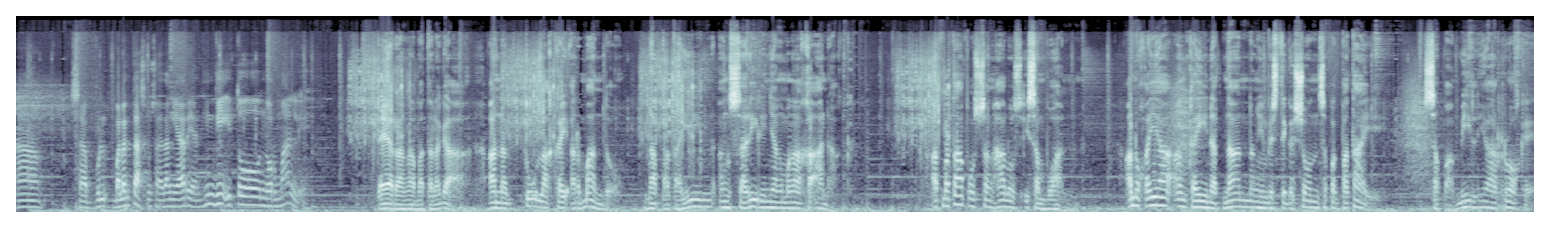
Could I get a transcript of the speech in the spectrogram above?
Ah, sa Bul- Balagtas kung saan nangyari yan, hindi ito normal eh. Pera nga ba talaga ang nagtulak kay Armando na patayin ang sarili niyang mga kaanak? At matapos ang halos isang buwan, ano kaya ang kahinatnan ng investigasyon sa pagpatay sa pamilya Roque?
